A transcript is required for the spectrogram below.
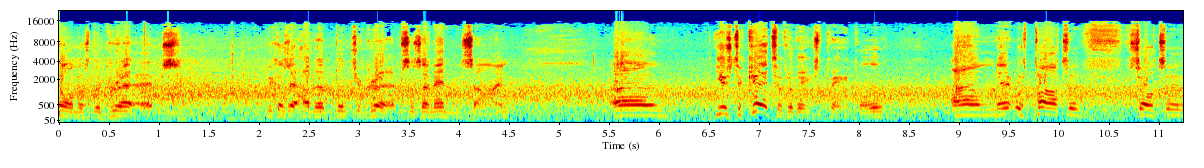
known as the Grapes, because it had a bunch of grapes as an inn sign, um, used to cater for these people, and it was part of sort of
